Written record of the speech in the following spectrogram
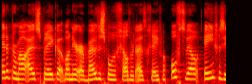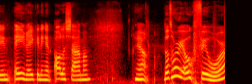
en het normaal uitspreken wanneer er buitensporig geld wordt uitgegeven. Oftewel één gezin, één rekening en alles samen. Ja, dat hoor je ook veel hoor.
